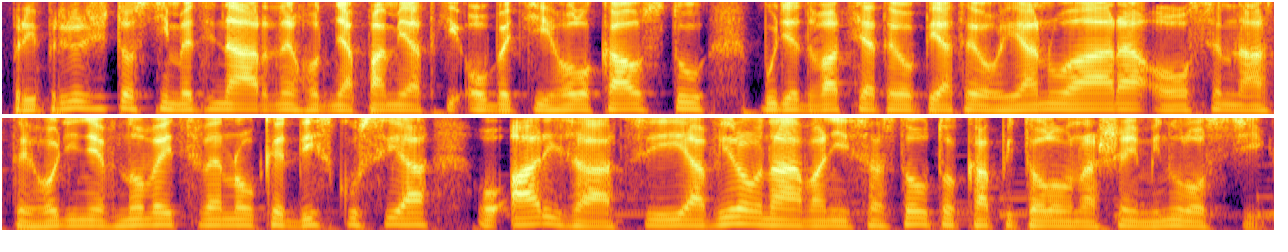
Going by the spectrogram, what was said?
Pri príležitosti Medzinárodného dňa pamiatky obetí holokaustu bude 25. januára o 18. hodine v Novej Cvernovke diskusia o arizácii a vyrovnávaní sa s touto kapitolou našej minulosti.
